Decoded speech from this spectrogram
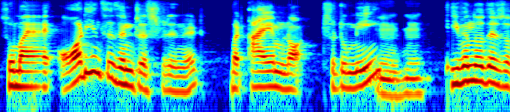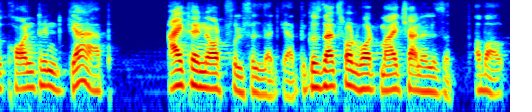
So my audience is interested in it, but I am not. So to me, hmm even though there's a content gap, I cannot fulfill that gap because that's not what my channel is about.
